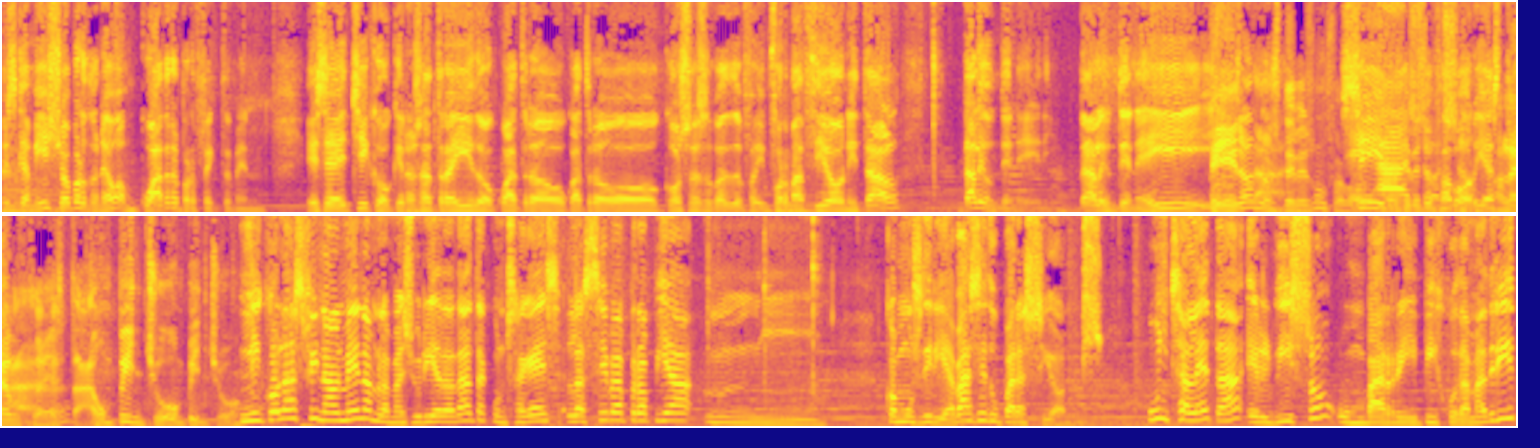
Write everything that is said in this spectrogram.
És que a mi això, perdoneu, em quadra perfectament. Ese chico que nos ha traído cuatro, cuatro cosas, información y tal, dale un DNI. Dale un DNI Pero está. nos debes un favor. Sí, Ah, nos debes un favor, això. ja està. Alerta, ja eh? està. Un pinxo, un pinxo. Nicolàs, finalment, amb la majoria d'edat, aconsegueix la seva pròpia, mm, com us diria, base d'operacions. Un xalet a El Viso, un barri pijo de Madrid,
